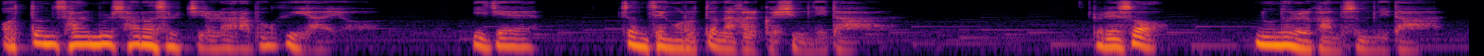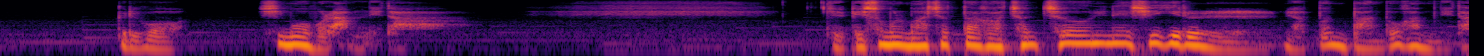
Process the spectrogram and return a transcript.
어떤 삶을 살았을지를 알아보기 위하여 이제 전생으로 떠나갈 것입니다. 그래서 눈을 감습니다. 그리고 심호흡을 합니다. 깊이 숨을 마셨다가 천천히 내쉬기를 몇 번 반복합니다.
